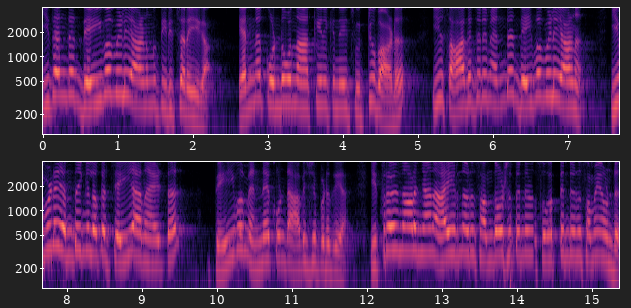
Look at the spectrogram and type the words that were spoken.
ഇതെന്റെ ദൈവവിളിയാണെന്ന് തിരിച്ചറിയുക. എന്നെ കൊണ്ടുവന്ന് ആക്കിയിരിക്കുന്ന ഈ ചുറ്റുപാട് ഈ സാഹചര്യം എന്റെ ദൈവവിളിയാണ്. ഇവിടെ എന്തെങ്കിലുമൊക്കെ ചെയ്യാനായിട്ട് ദൈവം എന്നെ കൊണ്ട് ആവശ്യപ്പെടുകയാണ്. ഇത്രയും നാൾ ഞാൻ ആയിരുന്ന ഒരു സന്തോഷത്തിന്റെ ഒരു സുഖത്തിന്റെ ഒരു സമയമുണ്ട്.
